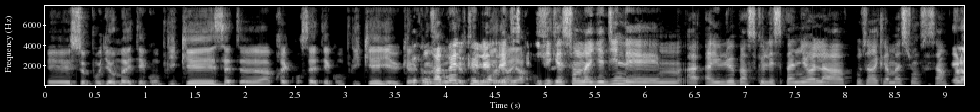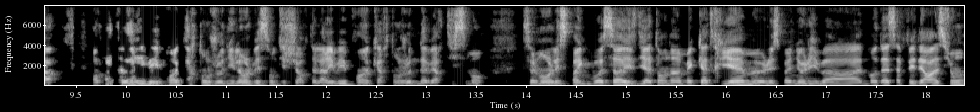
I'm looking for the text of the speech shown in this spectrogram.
et ce podium a été compliqué, cette euh, après-course a été compliqué. Il y a eu quelques On rappelle que la, disqualification de Mayedine a, eu lieu parce que l'Espagnol a posé réclamation, c'est ça? Voilà. En fait, à l'arrivée, il prend un carton jaune. Il a enlevé son t-shirt. À l'arrivée, il prend un carton jaune d'avertissement. Seulement, l'Espagne voit ça. Il se dit Attends, on a un mec quatrième. L'Espagnol, il va demander à sa fédération.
